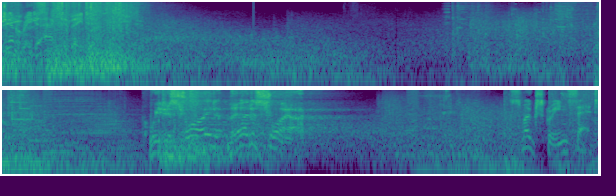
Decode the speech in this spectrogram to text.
Generator activated. We destroyed their destroyer. Smoke screen set.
